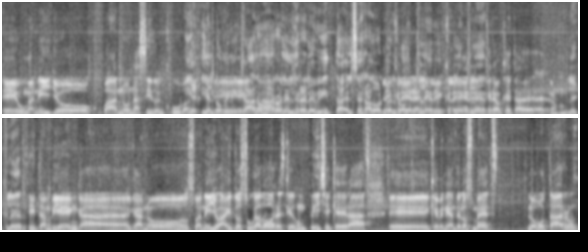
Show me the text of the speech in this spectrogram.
eh, un anillo cubano nacido en Cuba. Y, el- y el Eh, dominicano, claro, Harold, el relevista, el cerrador, perdón, Leclerc, Clem- Leclerc, Leclerc. creo que está. eh, Leclerc. y también ga- ganó su anillo. Hay dos jugadores que es un pitcher que era eh, que venían de los Mets, lo votaron,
